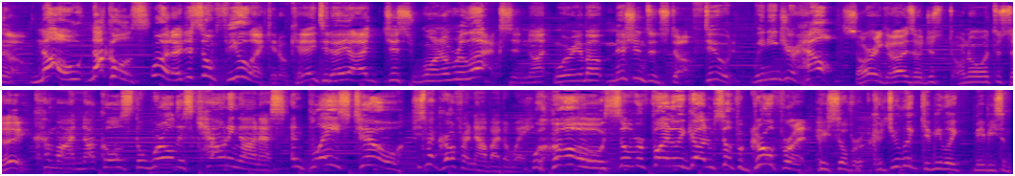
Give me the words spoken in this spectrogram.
no. No? Knuckles! What, I just don't feel like it, okay? Today I just want to relax and not worry about missions and stuff. Dude, we need your help. Sorry guys, I just don't know what to say. Come on, Knuckles. The world is counting on us. And Blaze, too. She's my girlfriend now, by the way. Whoa, Silver finally got himself a girlfriend. Hey, Silver, could you like give me like maybe some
